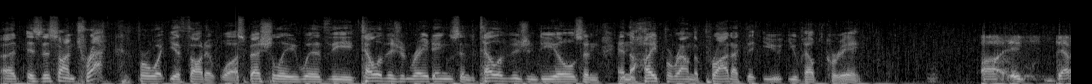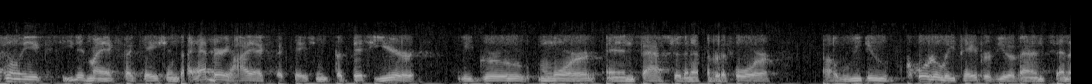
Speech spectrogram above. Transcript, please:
uh, is this on track for what you thought it was, especially with the television ratings and the television deals and, and the hype around the product that you, you've helped create? Uh, it's definitely exceeded my expectations. I had very high expectations, but this year we grew more and faster than ever before. Uh, we do quarterly pay-per-view events, and,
